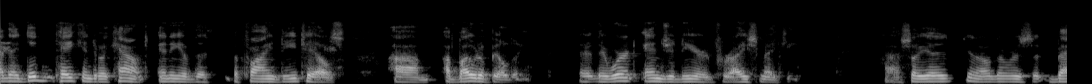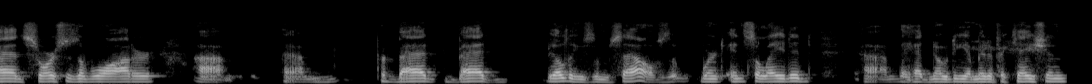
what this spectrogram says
and they didn't take into account any of the the fine details um, about a building they, they weren't engineered for ice making uh, so you you know there was bad sources of water um, um, bad bad buildings themselves that weren't insulated. Um, they had no dehumidification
